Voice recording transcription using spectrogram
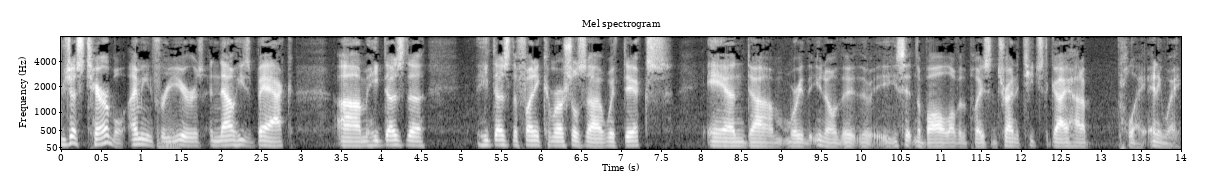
just terrible. I mean, for years, and now he's back. Um, he does the he does the funny commercials uh, with Dick's, and um, where you know the, the, he's hitting the ball all over the place and trying to teach the guy how to play. Anyway,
